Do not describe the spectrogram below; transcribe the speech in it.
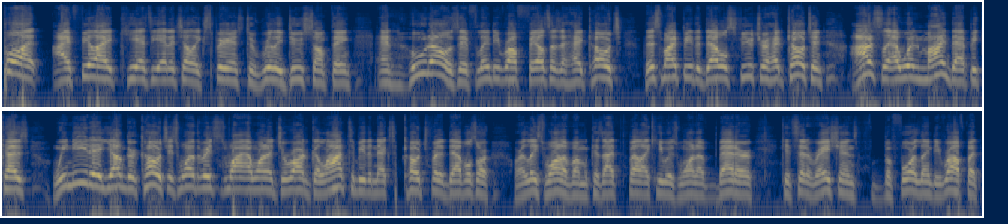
but I feel like he has the NHL experience to really do something. And who knows if Lindy Ruff fails as a head coach, this might be the Devils' future head coach. And honestly, I wouldn't mind that because we need a younger coach. It's one of the reasons why I wanted Gerard Gallant to be the next coach for the Devils, or or at least one of them, because I felt like he was one of better considerations before Lindy Ruff. But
